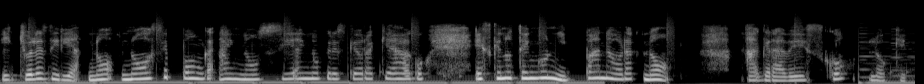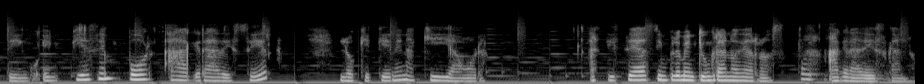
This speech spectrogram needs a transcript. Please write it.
y yo les diría, no, no se ponga, ay, no, sí, ay, no, pero es que ahora qué hago, es que no tengo ni pan ahora, no, agradezco lo que tengo. Empiecen por agradecer lo que tienen aquí y ahora. Así sea simplemente un grano de arroz. Agradezcanlo.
